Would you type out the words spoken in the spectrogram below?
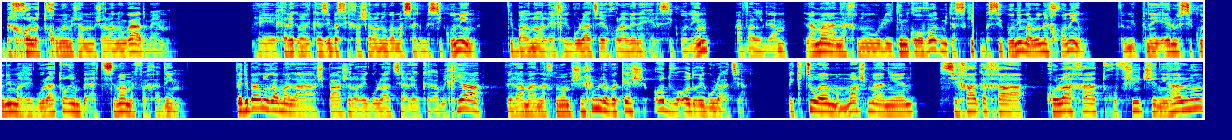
בכל התחומים שהממשלה נוגעת בהם. אה, חלק מרכזי בשיחה שלנו גם עסק בסיכונים. דיברנו על איך רגולציה יכולה לנהל סיכונים, אבל גם למה אנחנו לעיתים קרובות מתעסקים בסיכונים הלא נכונים, ומפני אילו סיכונים הרגולטורים בעצמם מפחדים. ודיברנו גם על ההשפעה של הרגולציה על יוקר המחיה, ולמה אנחנו ממשיכים לבקש עוד ועוד רגולציה. בקיצור, היה ממש מעניין, שיחה ככה קולחת, חופשית שניהלנו,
